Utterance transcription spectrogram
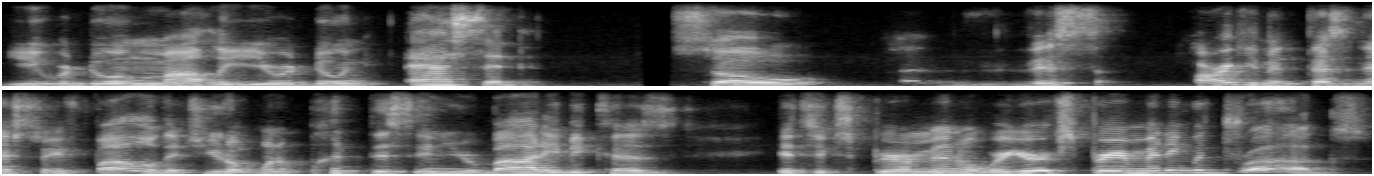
you were doing Molly, you were doing acid. So uh, this argument doesn't necessarily follow that you don't want to put this in your body because it's experimental, where you're experimenting with drugs.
